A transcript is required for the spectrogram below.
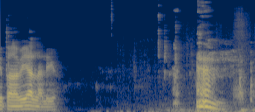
Que todavía la lío.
